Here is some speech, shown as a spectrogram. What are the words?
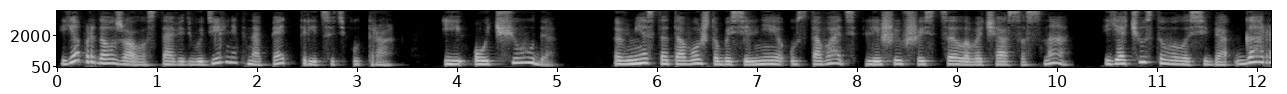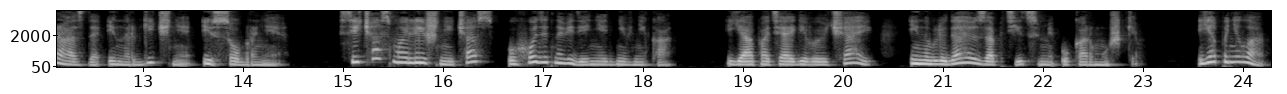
я продолжала ставить будильник на 5.30 утра. И, о чудо, Вместо того, чтобы сильнее уставать, лишившись целого часа сна, я чувствовала себя гораздо энергичнее и собраннее. Сейчас мой лишний час уходит на ведение дневника. Я потягиваю чай и наблюдаю за птицами у кормушки. Я поняла,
